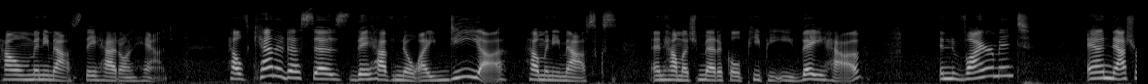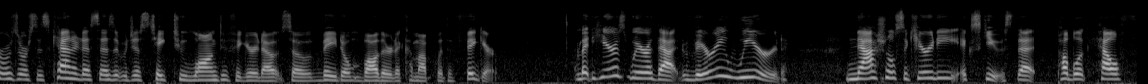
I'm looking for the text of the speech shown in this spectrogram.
how many masks they had on hand. Health Canada says they have no idea how many masks and how much medical PPE they have. Environment and Natural Resources Canada says it would just take too long to figure it out, so they don't bother to come up with a figure. But here's where that very weird national security excuse that Public Health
